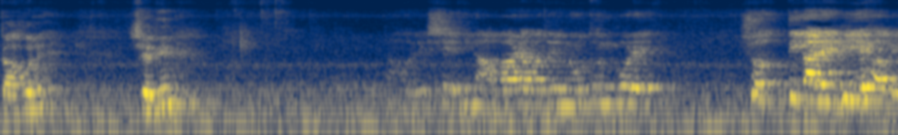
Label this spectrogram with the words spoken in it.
তাহলে সেদিন তাহলে সেদিন আবার আমাদের নতুন করে সত্যিকারের বিয়ে হবে।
